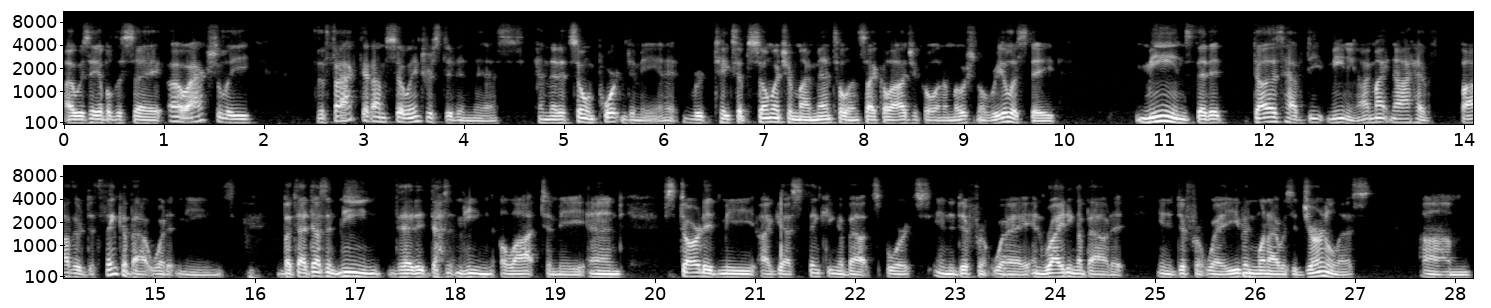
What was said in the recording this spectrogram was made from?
I was able to say, oh, actually, the fact that I'm so interested in this and that it's so important to me and it re- takes up so much of my mental and psychological and emotional real estate means that it does have deep meaning. I might not have bothered to think about what it means, but that doesn't mean that it doesn't mean a lot to me and started me, I guess, thinking about sports in a different way and writing about it in a different way. Even when I was a journalist, um,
